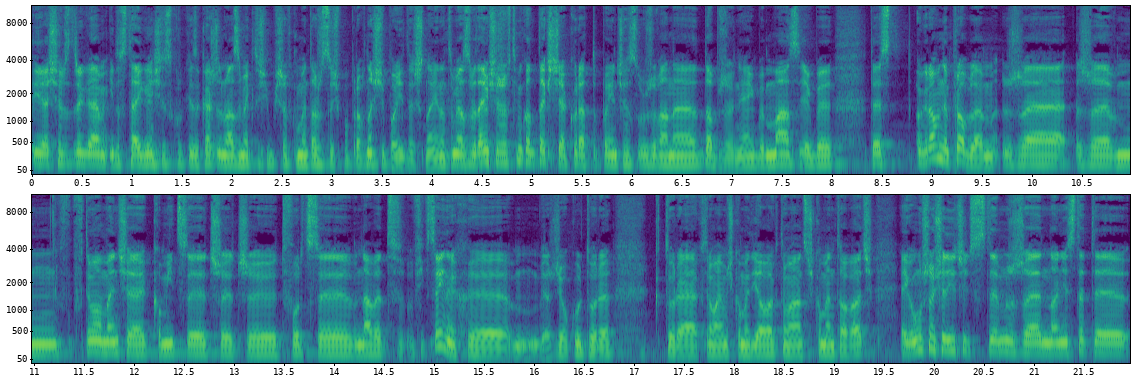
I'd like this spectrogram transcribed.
ja się wzdrygam i dostaję gęsie skórki za każdym razem, jak ktoś mi pisze w komentarzu coś o poprawności politycznej. Natomiast wydaje mi się, że w tym kontekście akurat to pojęcie jest używane dobrze, nie? Jakby mas, jakby to jest ogromny problem, że, że w tym momencie komicy czy, czy twórcy nawet fikcyjnych y, wiesz, dzieł kultury, które, które mają być komediowe, które mają coś komentować, jakby muszą się liczyć z tym, że no niestety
